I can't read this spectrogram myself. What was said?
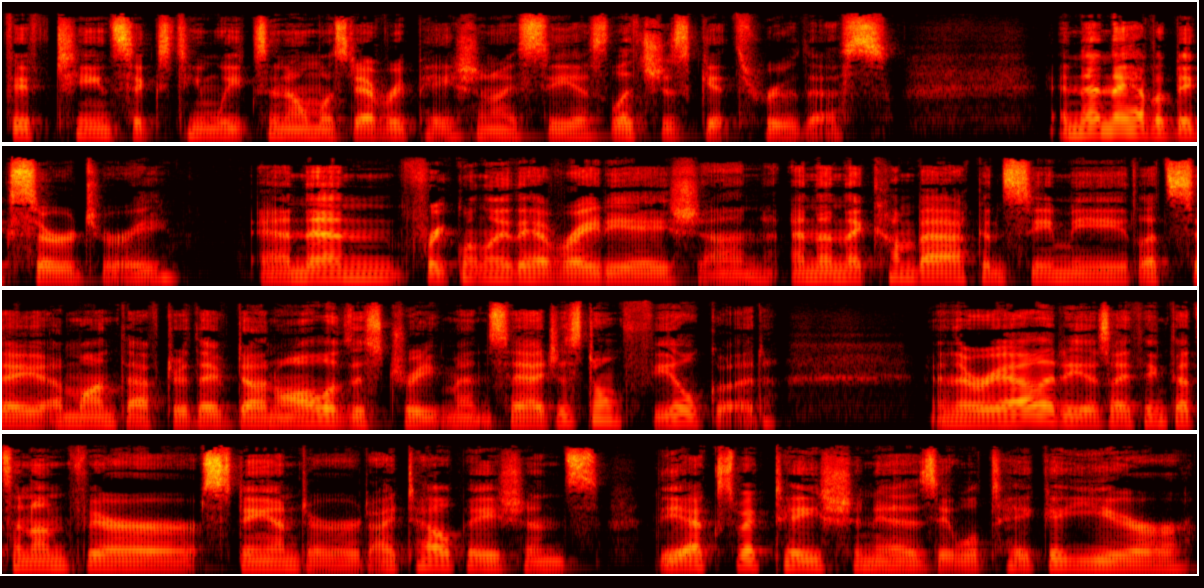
15, 16 weeks in almost every patient I see is let's just get through this. And then they have a big surgery. And then frequently they have radiation. And then they come back and see me, let's say a month after they've done all of this treatment, and say, I just don't feel good. And the reality is, I think that's an unfair standard. I tell patients the expectation is it will take a year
